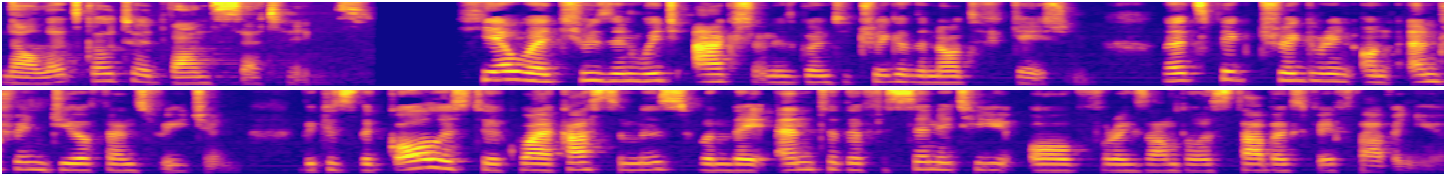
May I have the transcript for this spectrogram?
Now let's go to advanced settings. Here we're choosing which action is going to trigger the notification. Let's pick triggering on entering geofence region because the goal is to acquire customers when they enter the vicinity of, for example, a Starbucks Fifth Avenue.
